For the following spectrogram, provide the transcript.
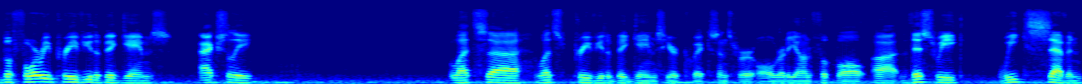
before we preview the big games, actually, let's uh, let's preview the big games here quick since we're already on football. Uh, this week, week seven,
